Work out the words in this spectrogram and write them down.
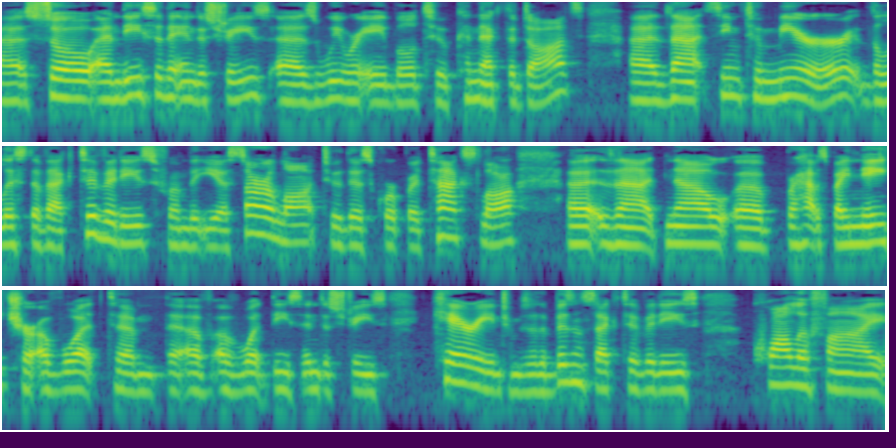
Uh, so, and these are the industries, as we were able to connect the dots, uh, that seem to mirror the list of activities from the ESR law to this corporate tax law. Uh, that now, uh, perhaps by nature of what um, the, of, of what these industries carry in terms of the business activities qualify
